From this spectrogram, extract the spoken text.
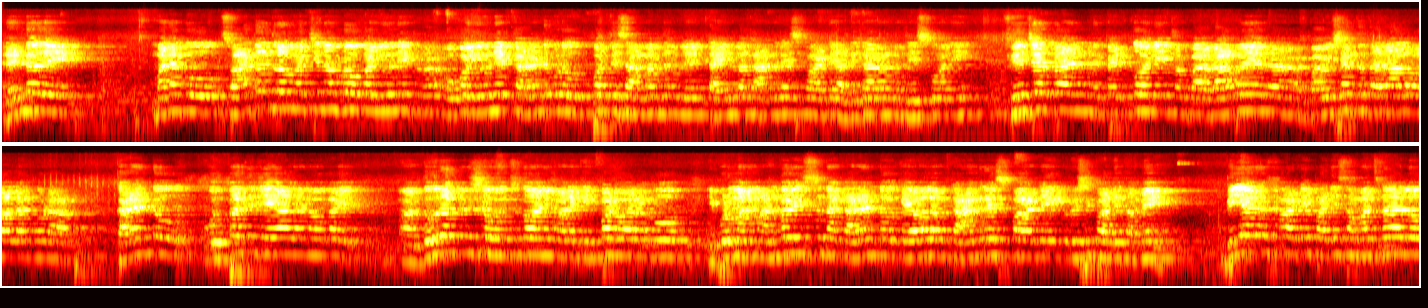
రెండోది మనకు స్వాతంత్రం వచ్చినప్పుడు ఒక యూనిట్ ఒక యూనిట్ కరెంట్ కూడా ఉత్పత్తి సామర్థ్యం లేని టైంలో కాంగ్రెస్ పార్టీ అధికారంలో తీసుకొని ఫ్యూచర్ ప్లాన్ పెట్టుకొని రాబోయే భవిష్యత్తు తరాల వాళ్ళకు కూడా కరెంటు ఉత్పత్తి చేయాలని ఒక దూరదృష్టి ఉంచుకొని మనకి ఇప్పటి వరకు ఇప్పుడు మనం అనుభవిస్తున్న కరెంటు కేవలం కాంగ్రెస్ పార్టీ కృషి ఫలితమే. బీఆర్ఎస్ పార్టీ పది సంవత్సరాలు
